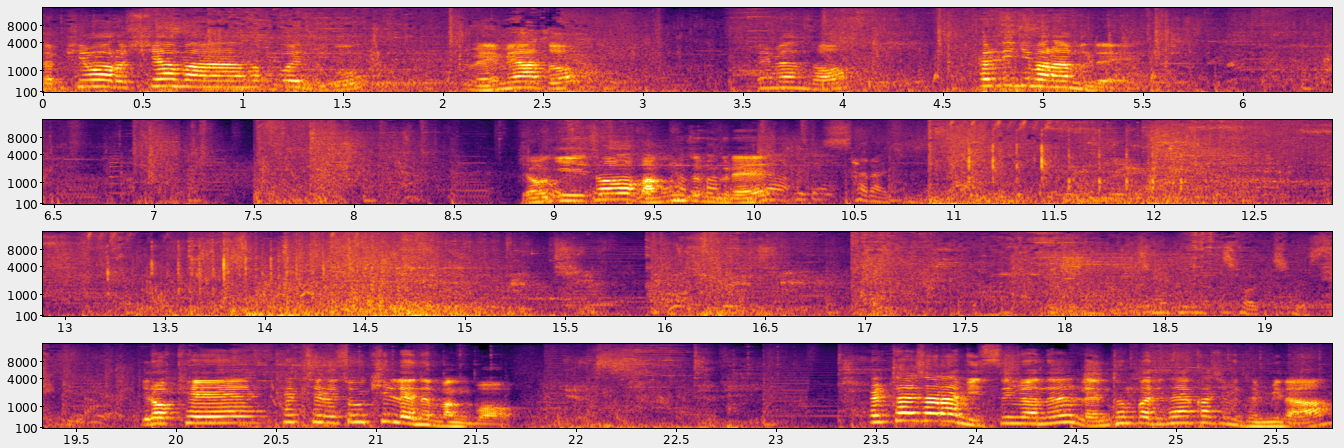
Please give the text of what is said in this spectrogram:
일단 피마로 시야만 확보해주고 좀 애매하죠? 빼면서 살리기만 하면 돼 여기서 그래 사라집니다. 적을 처치했습니다. 이렇게 캐치를 쏠킬 내는 방법 펠탈 사람 있으면은 랜턴까지 생각하시면 됩니다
